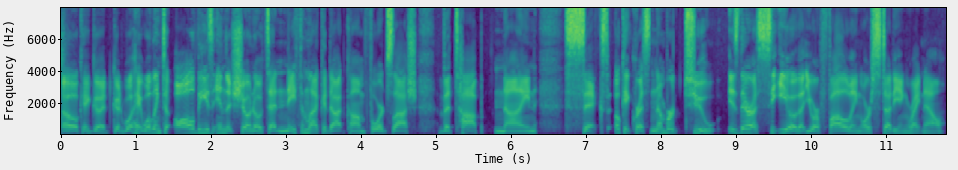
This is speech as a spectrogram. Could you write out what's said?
Oh, okay, good, good. Well, hey, we'll link to all these in the show notes at nathanlatka.com forward slash the top nine six. Okay, Chris, number two. Is there a CEO that you are following or studying right now?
